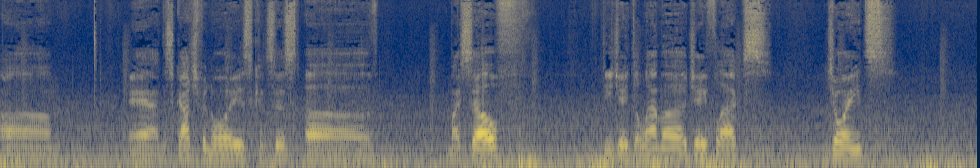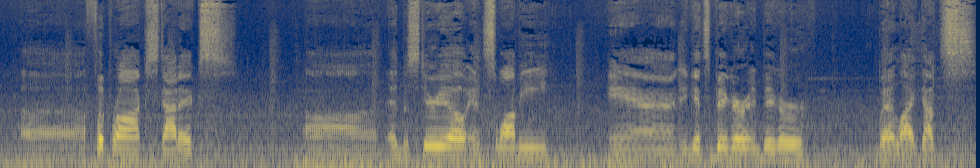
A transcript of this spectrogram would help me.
um, and the Scotch Pinoys consist of myself, DJ Dilemma, J Flex, Joints, uh, Flip Rock, Statics, um, Ed Mysterio, and Swami. And it gets bigger and bigger, but like that's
